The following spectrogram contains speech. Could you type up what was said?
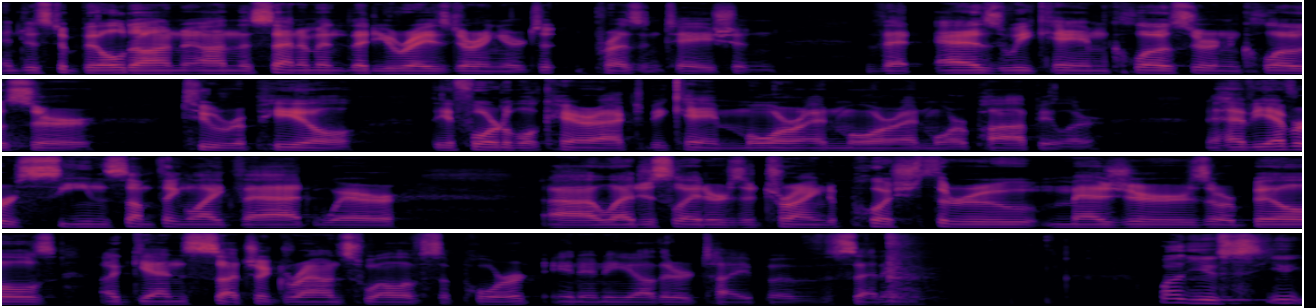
And just to build on, on the sentiment that you raised during your t- presentation, that as we came closer and closer to repeal, the Affordable Care Act became more and more and more popular. Now, have you ever seen something like that where uh, legislators are trying to push through measures or bills against such a groundswell of support in any other type of setting? Well, you, you,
